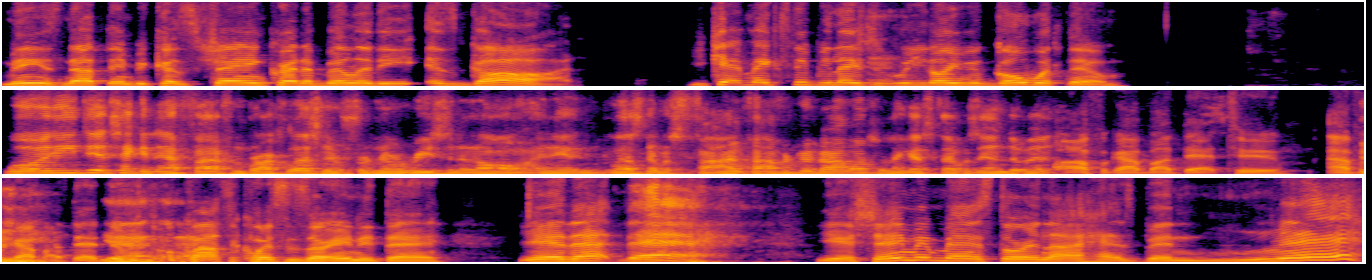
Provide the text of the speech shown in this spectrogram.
means nothing because Shane credibility is gone. You can't make stipulations where you don't even go with them. Well, he did take an F five from Brock Lesnar for no reason at all, and then Lesnar was fined five hundred dollars, and I guess that was the end of it. Oh, I forgot about that too. I forgot about that. There Yeah. was no consequences or anything. Yeah, that that yeah, yeah, Shane McMahon's storyline has been meh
